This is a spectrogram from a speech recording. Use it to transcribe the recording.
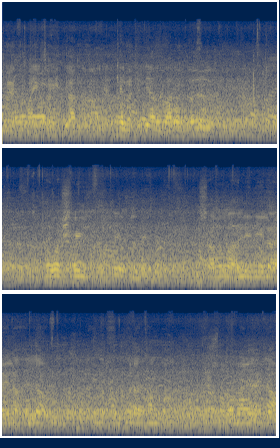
88 شهيد بلاد الغالية كلمة هذه أول شيء نسأل الله الذي لا إله إلا هو يغفر ولا تنظر إله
